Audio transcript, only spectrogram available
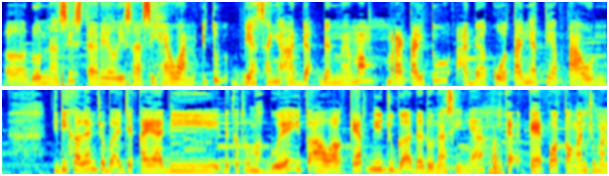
uh, donasi sterilisasi hewan itu biasanya ada dan memang mereka itu ada kuotanya tiap tahun. Jadi kalian coba aja kayak di dekat rumah gue itu awal care dia juga ada donasinya kayak kayak potongan cuman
